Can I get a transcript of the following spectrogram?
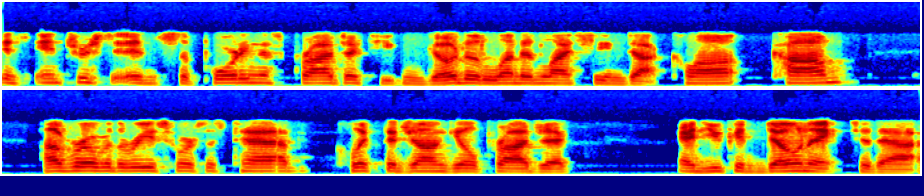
is interested in supporting this project, you can go to londonlyceum.com hover over the resources tab, click the John Gill project, and you can donate to that.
